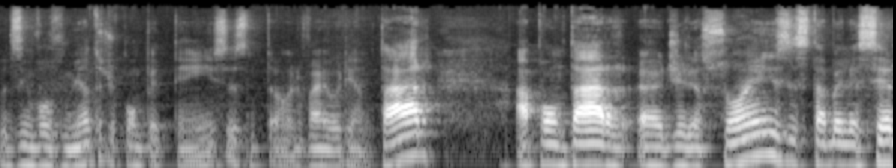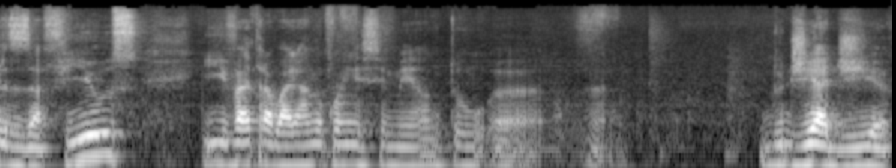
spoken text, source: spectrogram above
o desenvolvimento de competências, então ele vai orientar, apontar uh, direções, estabelecer desafios e vai trabalhar no conhecimento uh, do dia a dia,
